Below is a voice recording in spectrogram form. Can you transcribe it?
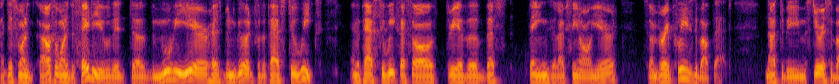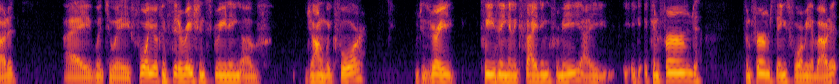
I just wanted I also wanted to say to you that uh, the movie year has been good for the past two weeks. In the past two weeks, I saw three of the best things that I've seen all year. So I'm very pleased about that. Not to be mysterious about it, I went to a four-year consideration screening of John Wick 4, which is very pleasing and exciting for me. I it, it confirmed confirmed things for me about it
